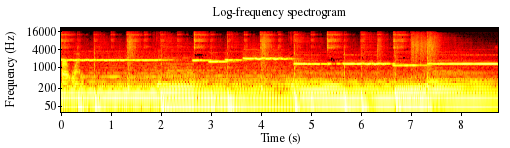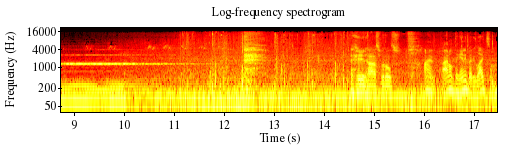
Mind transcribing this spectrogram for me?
Part 1. I hate hospitals. I, I don't think anybody likes them.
